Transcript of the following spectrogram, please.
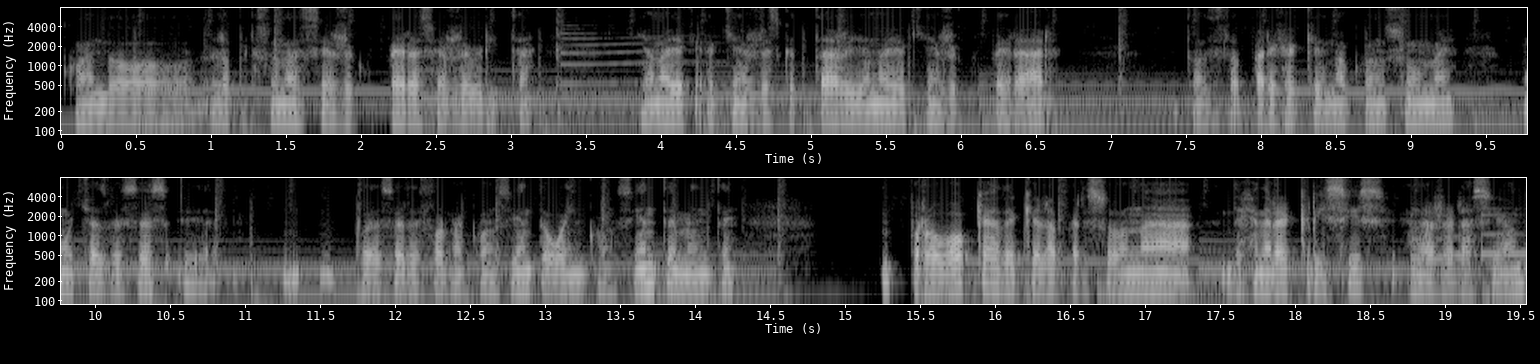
cuando la persona se recupera, se rehabilita, ya no hay a quien rescatar, ya no hay a quien recuperar. Entonces la pareja que no consume muchas veces eh, puede ser de forma consciente o inconscientemente provoca de que la persona de generar crisis en la relación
